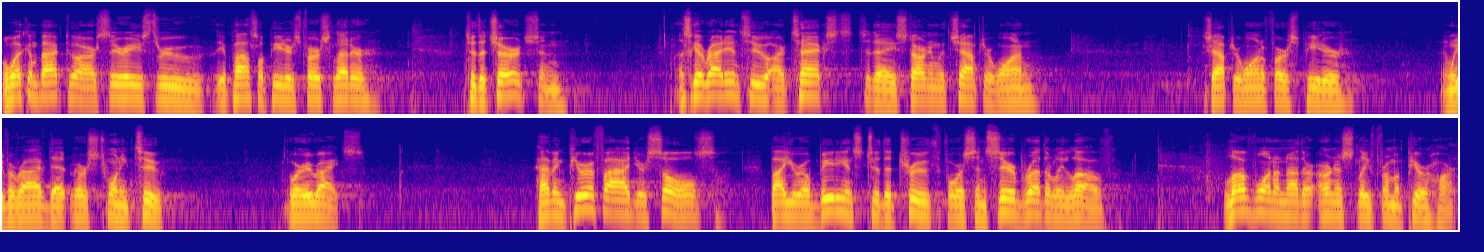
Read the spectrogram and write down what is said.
Well, welcome back to our series through the Apostle Peter's first letter to the church. And let's get right into our text today, starting with chapter 1. Chapter 1 of 1 Peter. And we've arrived at verse 22, where he writes Having purified your souls by your obedience to the truth for sincere brotherly love, love one another earnestly from a pure heart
